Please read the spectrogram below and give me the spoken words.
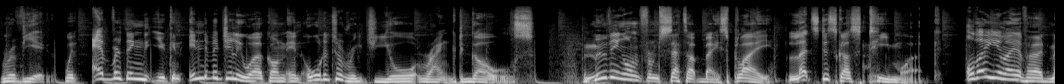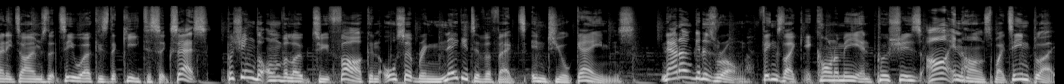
review with everything that you can individually work on in order to reach your ranked goals. Moving on from setup-based play, let's discuss teamwork. Although you may have heard many times that teamwork is the key to success, pushing the envelope too far can also bring negative effects into your games. Now don't get us wrong, things like economy and pushes are enhanced by team play.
